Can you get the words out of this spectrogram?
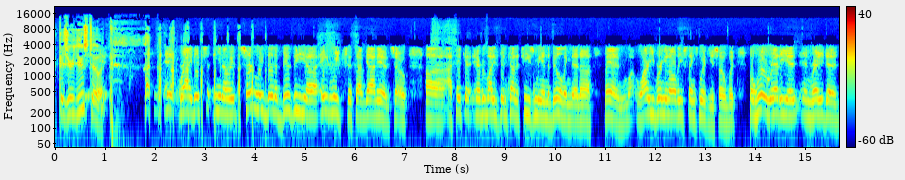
because you're used to it. it, right. It's you know it's certainly been a busy uh, eight weeks since I've got in. So uh, I think everybody's been kind of teasing me in the building that uh, man, why are you bringing all these things with you? So, but but we're ready and ready to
